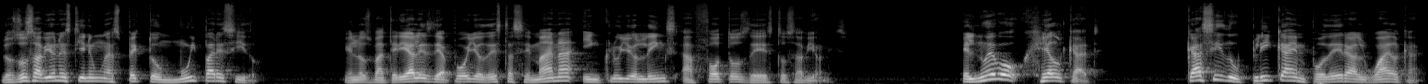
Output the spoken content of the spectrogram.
Los dos aviones tienen un aspecto muy parecido. En los materiales de apoyo de esta semana incluyo links a fotos de estos aviones. El nuevo Hellcat casi duplica en poder al Wildcat,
